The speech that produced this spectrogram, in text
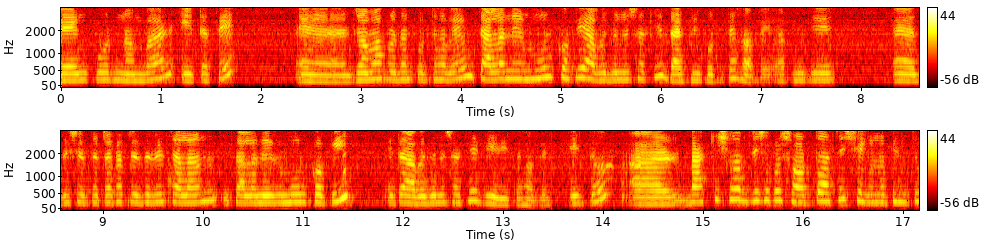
ব্যাংক কোড নাম্বার এটাতে জমা প্রদান করতে হবে এবং চালানের মূল কপি আবেদনের সাথে দাখিল করতে হবে। আপনি যে দুইশত টাকা ট্রেজারি চালান, চালানের মূল কপি এটা আবেদনের সাথে দিয়ে দিতে হবে। এই তো, আর বাকি সব যে সকল শর্ত আছে সেগুলো কিন্তু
